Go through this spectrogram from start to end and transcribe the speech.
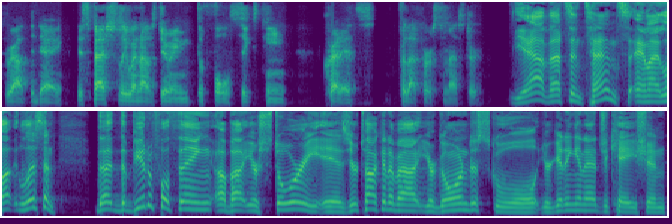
throughout the day, especially when I was doing the full 16 credits for that first semester. Yeah, that's intense. And I love listen, the the beautiful thing about your story is you're talking about you're going to school, you're getting an education,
